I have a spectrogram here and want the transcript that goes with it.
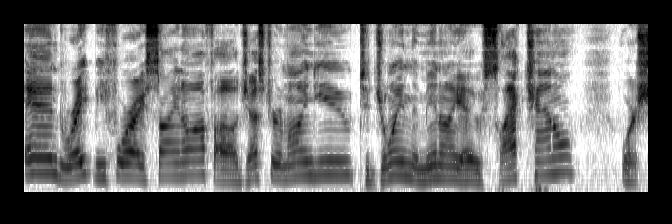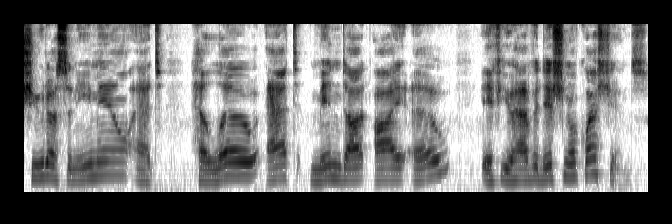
And right before I sign off, I'll just remind you to join the MinIO Slack channel or shoot us an email at hello at min.io if you have additional questions.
